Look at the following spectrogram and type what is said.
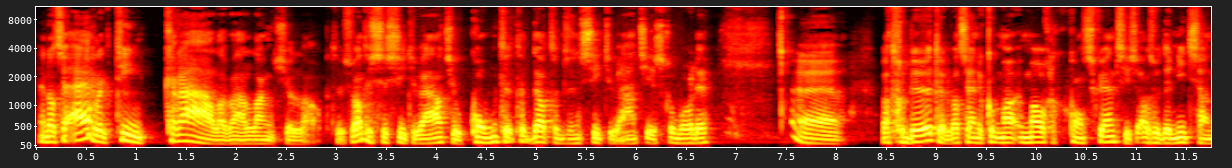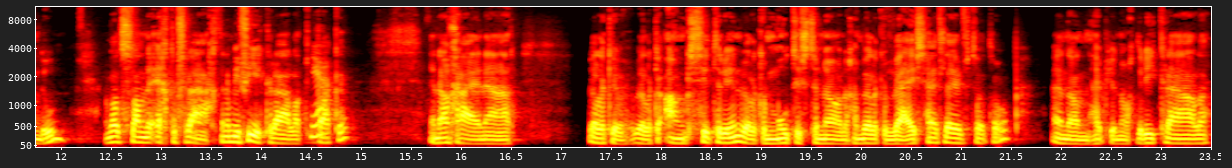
En dat zijn eigenlijk tien kralen waar langs je loopt. Dus wat is de situatie? Hoe komt het dat het een situatie is geworden? Eh, wat gebeurt er? Wat zijn de mo- mogelijke consequenties als we er niets aan doen? En wat is dan de echte vraag? Dan heb je vier kralen te Ja. pakken. En dan ga je naar welke, welke angst zit erin, welke moed is er nodig en welke wijsheid levert dat op. En dan heb je nog drie kralen.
